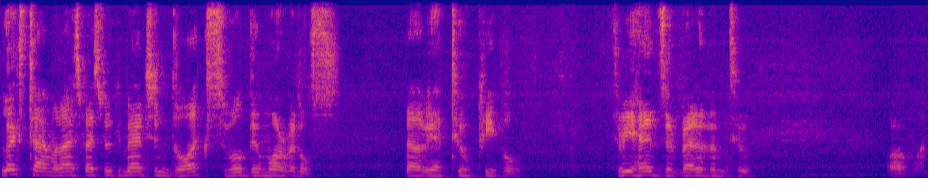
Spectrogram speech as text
Next time on I Spy Spooky Mansion Deluxe, we'll do more riddles. Now that we got two people. Three heads are better than two. Or one.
